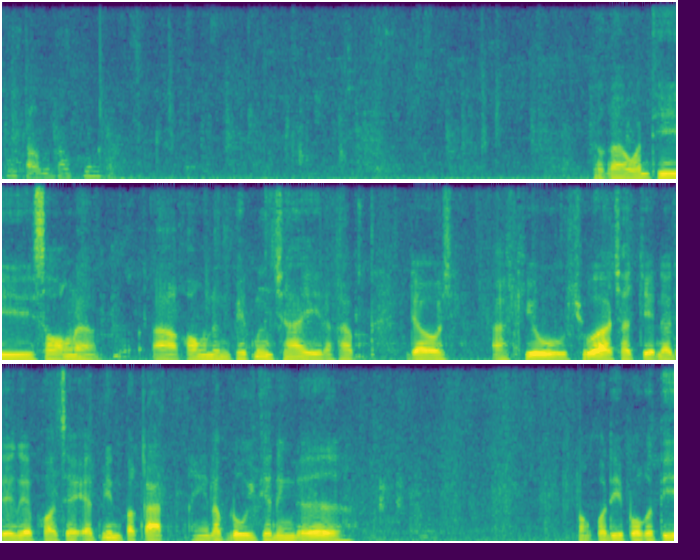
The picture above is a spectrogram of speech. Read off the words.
เที่ยงขาวเป็นต้องเที่ยงขาวแล้วก็วันที่สองนะอ่าของหนึ่งเพชรเมืองชัยนะครับ เดี๋ยวอ่าคิวชั่วชัดเจนแล้วเดี๋ยวเดี๋ยวพอใส่แอดมินประกาศให้รับรู้อีกทีหนึ่งเด้อของพอดีปกติ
